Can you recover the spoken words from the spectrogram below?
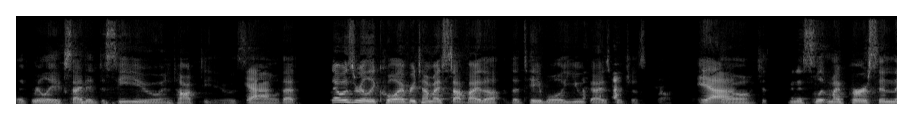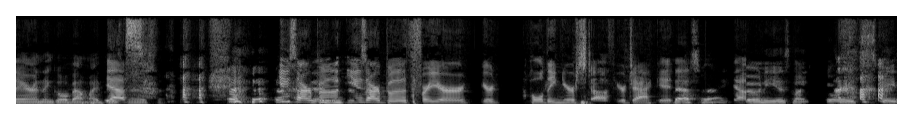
like really excited to see you and talk to you so yeah. that that was really cool every time i stopped by the the table you guys were just yeah so just kind of slip my purse in there and then go about my business yes. use our booth use our booth for your your holding your stuff, your jacket. That's right. Yep. Novonee is my storage space,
